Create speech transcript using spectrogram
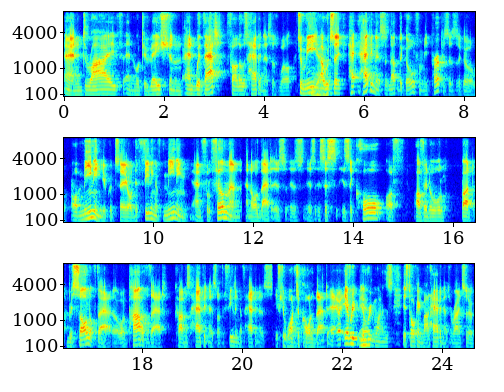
and drive and motivation. And with that follows happiness as well. To me, yeah. I would say ha- happiness is not the goal for me. Purpose is the goal, or meaning, you could say, or the feeling of meaning and fulfillment and all that is is is is a, is a core of of it all. But result of that, or part of that, comes happiness or the feeling of happiness, if you want to call it that. Every yeah. everyone is is talking about happiness, right? So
